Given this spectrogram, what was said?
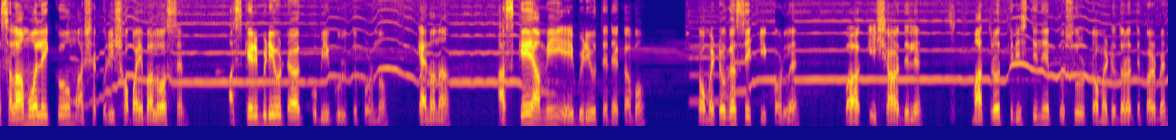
আসসালামু আলাইকুম, আশা করি সবাই ভালো আছেন। আজকের ভিডিওটা খুবই গুরুত্বপূর্ণ, কেননা আজকে আমি এই ভিডিওতে দেখাবো টমেটো গাছে কি করলে বা কি সার দিলে মাত্র 30 দিনে প্রচুর টমেটো ধরাতে পারবেন।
